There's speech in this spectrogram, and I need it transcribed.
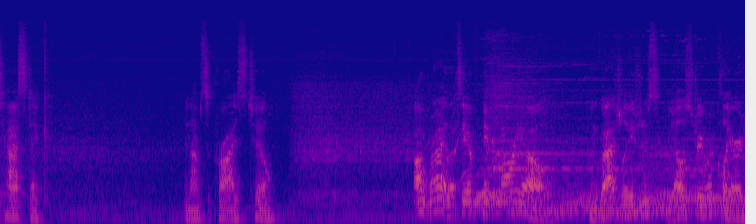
Fantastic. And I'm surprised too. Alright, let's hear Paper Mario. Congratulations, Yellow Streamer cleared.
